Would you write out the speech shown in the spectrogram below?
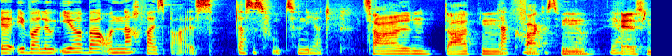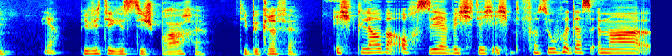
äh, evaluierbar und nachweisbar ist, dass es funktioniert. Zahlen, Daten, Fakten ja. helfen. Ja. Wie wichtig ist die Sprache, die Begriffe? Ich glaube auch sehr wichtig. Ich versuche das immer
